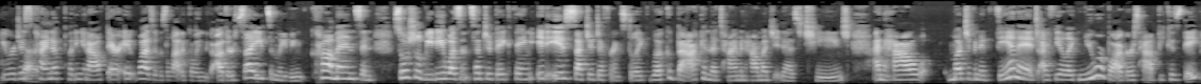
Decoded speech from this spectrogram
you were just yes. kind of putting it out there. It was it was a lot of going to other sites and leaving comments, and social media wasn't such a big thing. It is such a difference to like look back in the time and how much it has changed and how much of an advantage I feel like newer bloggers have because they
